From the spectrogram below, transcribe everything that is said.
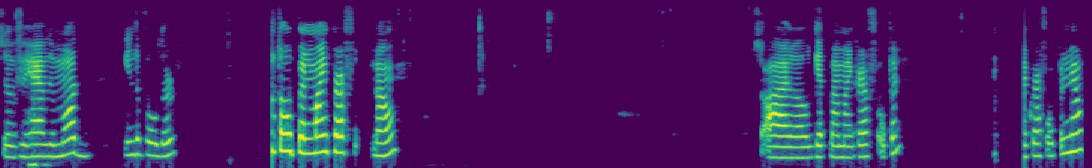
so if you have the mod in the folder to open minecraft now So I'll get my Minecraft open. Minecraft open now.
